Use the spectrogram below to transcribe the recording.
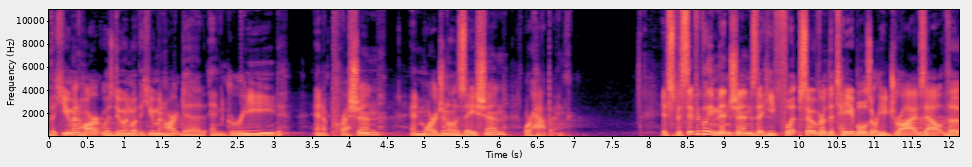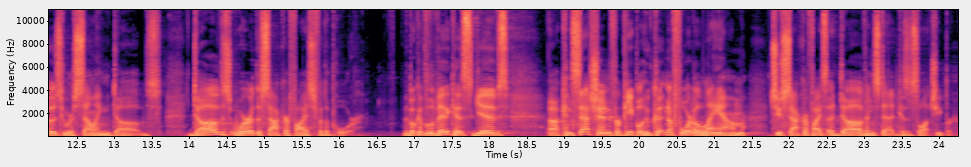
the human heart was doing what the human heart did, and greed and oppression and marginalization were happening. It specifically mentions that he flips over the tables or he drives out those who are selling doves. Doves were the sacrifice for the poor. The book of Leviticus gives a concession for people who couldn't afford a lamb to sacrifice a dove instead because it's a lot cheaper.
